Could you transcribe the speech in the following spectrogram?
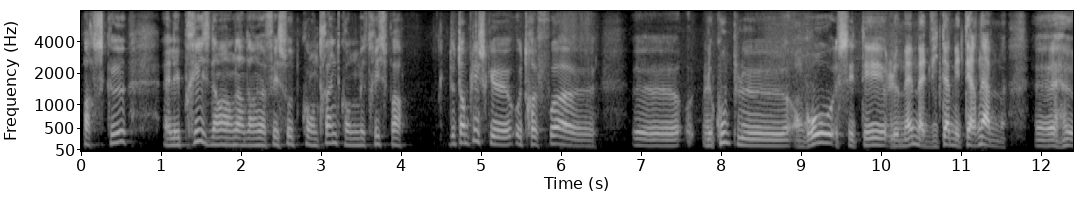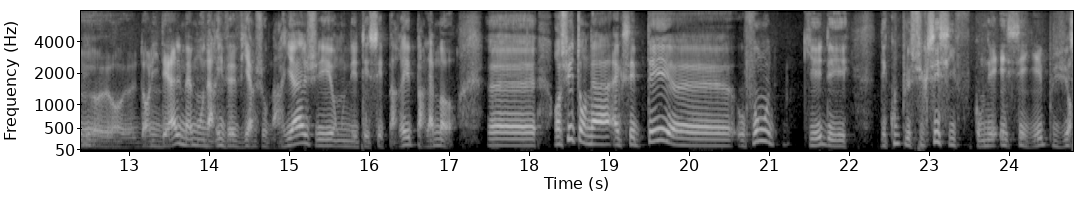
parce qu'elle est prise dans, un faisceau de contraintes qu'on ne maîtrise pas. D'autant plus qu'autrefois, euh, le couple, euh, en gros, c'était le même ad vitam aeternam. Euh, dans l'idéal, même, on arrivait vierge au mariage et on était séparés par la mort. ensuite, on a accepté, au fond, qu'il y ait des, des couples successifs, qu'on ait essayé plusieurs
